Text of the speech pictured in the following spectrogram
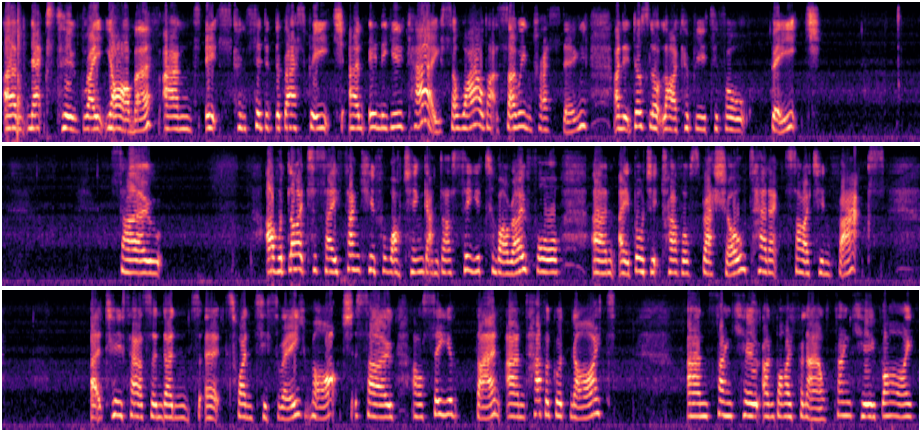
um, next to Great Yarmouth and it's considered the best beach um, in the UK so wow that's so interesting. And it does look like a beautiful beach. So I would like to say thank you for watching and I'll see you tomorrow for um, a budget travel special 10 exciting facts uh, 2023 March. So I'll see you then and have a good night. And thank you and bye for now. Thank you bye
